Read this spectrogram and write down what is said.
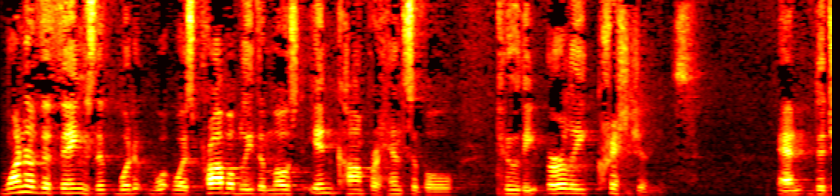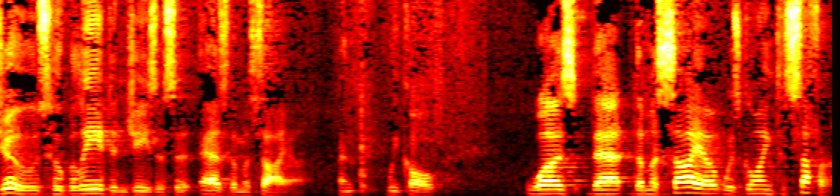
One of the things that would, was probably the most incomprehensible to the early Christians and the Jews who believed in Jesus as the Messiah, and we call, was that the Messiah was going to suffer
